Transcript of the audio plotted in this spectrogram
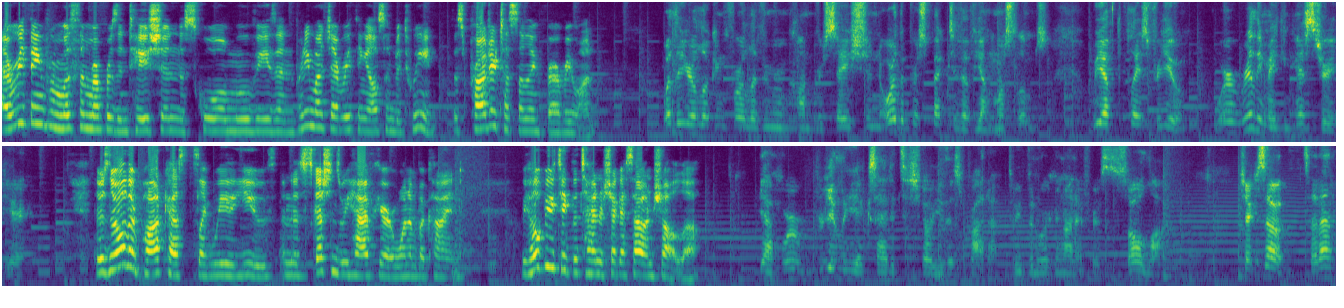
Everything from Muslim representation to school, movies, and pretty much everything else in between. This project has something for everyone. Whether you're looking for a living room conversation or the perspective of young Muslims, we have the place for you. We're really making history here. There's no other podcasts like We the Youth, and the discussions we have here are one of a kind. We hope you take the time to check us out, inshallah. Yeah, we're really excited to show you this product. We've been working on it for so long. Check us out. Salam.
